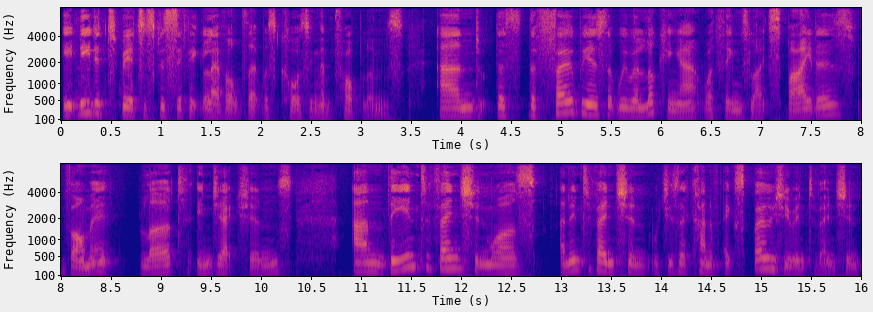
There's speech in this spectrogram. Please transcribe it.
it needed to be at a specific level that was causing them problems. And the, the phobias that we were looking at were things like spiders, vomit, blood, injections. And the intervention was an intervention which is a kind of exposure intervention.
